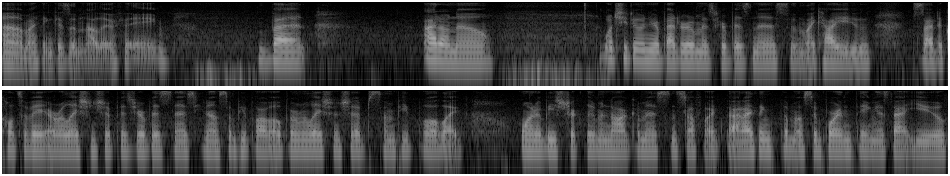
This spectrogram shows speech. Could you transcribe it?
um, I think is another thing. But I don't know what you do in your bedroom is your business and like how you decide to cultivate a relationship is your business. You know, some people have open relationships, some people like want to be strictly monogamous and stuff like that. I think the most important thing is that you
